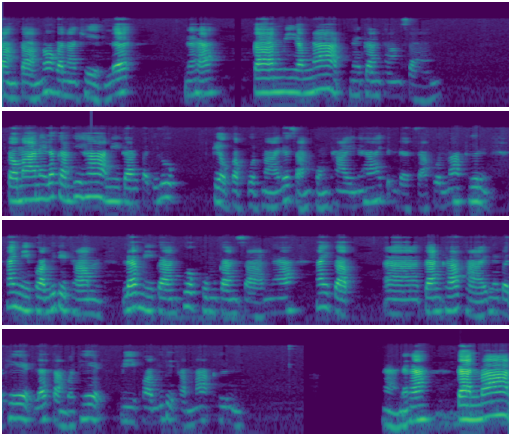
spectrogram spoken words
ต่างๆ นอกอาณาเขตและนะคะ การมีอำนาจในการทางศาล ต่อมาในรัชกาลที่ 5 มีการปฏิรูปเกี่ยวกับกฎหมายและศาลของไทยนะคะให้เป็นแบบสากลมากขึ้น ให้มีความยุติธรรม และมีการควบคุมการศาลนะให้กับการค้าขายในประเทศและต่างประเทศมีความยุติธรรมมากขึ้นนะคะการบ้าน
